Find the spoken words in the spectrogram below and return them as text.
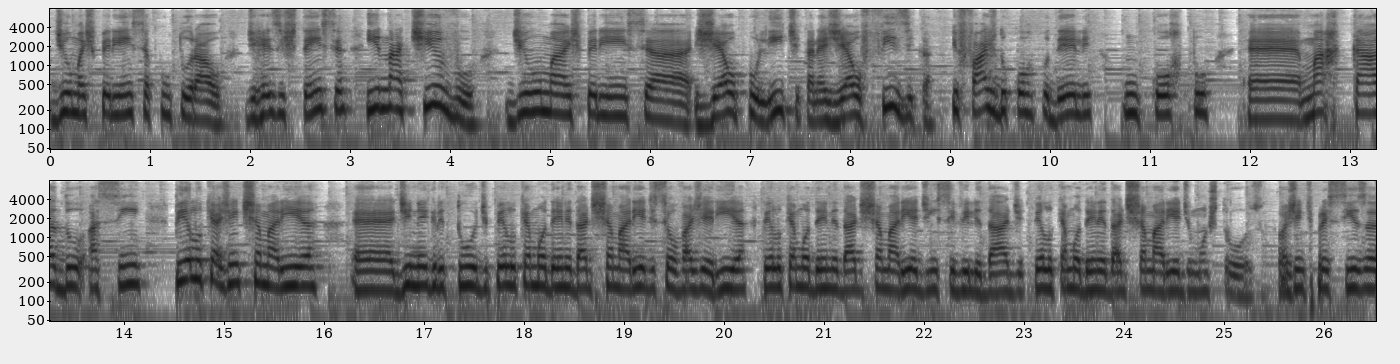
de uma experiência cultural de resistência e nativo de uma experiência geopolítica, né, geofísica, que faz do corpo dele um corpo é, marcado assim pelo que a gente chamaria é, de negritude, pelo que a modernidade chamaria de selvageria, pelo que a modernidade chamaria de incivilidade, pelo que a modernidade chamaria de monstruoso. Então a gente precisa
